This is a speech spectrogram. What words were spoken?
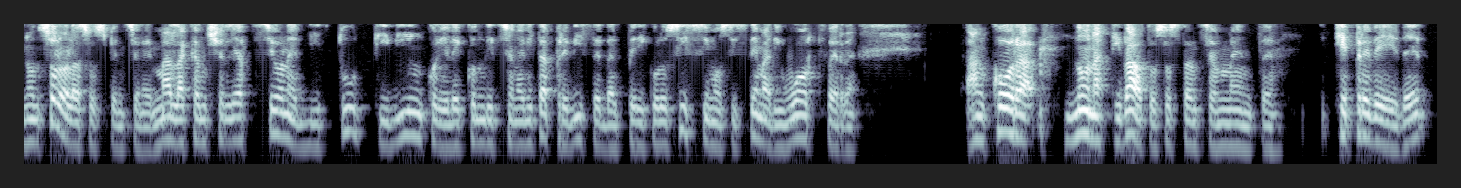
non solo la sospensione, ma la cancellazione di tutti i vincoli e le condizionalità previste dal pericolosissimo sistema di warfare ancora non attivato sostanzialmente, che prevede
